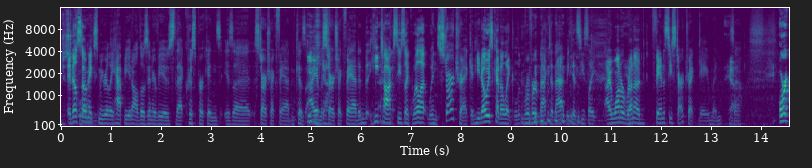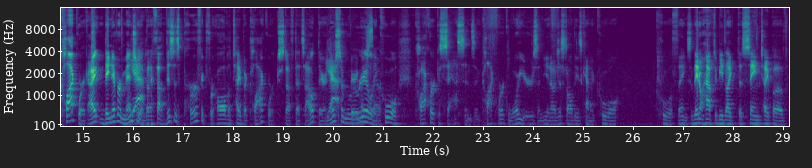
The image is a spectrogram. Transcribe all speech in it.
Just it also cool makes idea. me really happy in all those interviews that Chris Perkins is a Star Trek fan because I am a Star Trek fan, and he talks. He's like, "Well, uh, when Star Trek," and he'd always kind of like revert back to that because he's like, "I want to run a fantasy Star Trek game," and Yeah. so or clockwork. I they never mentioned Yeah. it, but I thought this is perfect for all the type of clockwork stuff that's out there. And Yeah, there's some really so. cool clockwork assassins and clockwork warriors, and you know just all these kind of cool, cool things. And they don't have to be like the same type of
